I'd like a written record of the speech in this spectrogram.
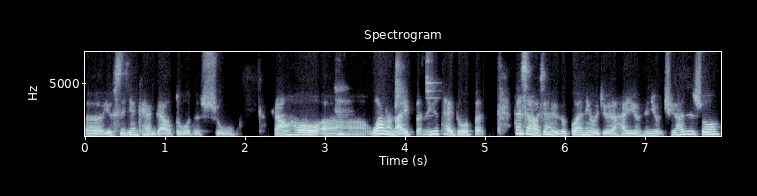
呃有时间看比较多的书，然后呃忘了哪一本，因为太多本，但是好像有一个观念，我觉得还有很有趣，他是说，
